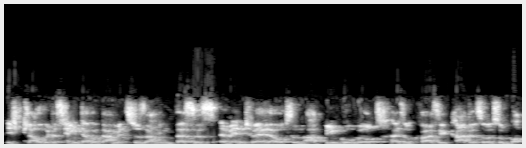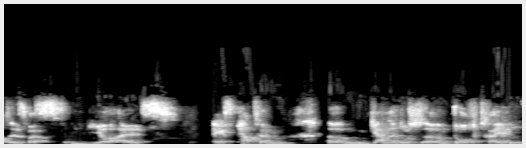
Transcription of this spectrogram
Ich glaube, das hängt aber damit zusammen, dass es eventuell auch so eine Art Bingo wird, also quasi gerade so, so ein Wort ist, was wir als Experten ähm, gerne durch ähm, Dorf treiben.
